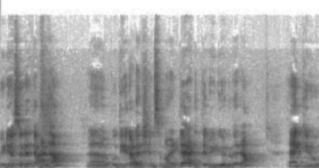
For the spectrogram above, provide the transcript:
വീഡിയോസൊക്കെ കാണാം. പുതിയ കളക്ഷൻസുമായിട്ട് അടുത്ത വീഡിയോയിൽ വരാം. Thank you.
